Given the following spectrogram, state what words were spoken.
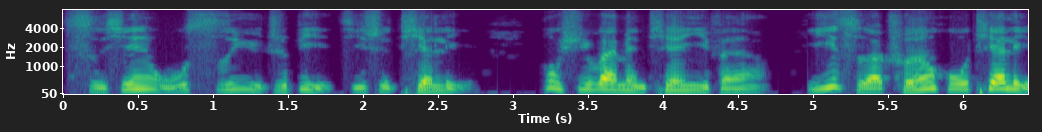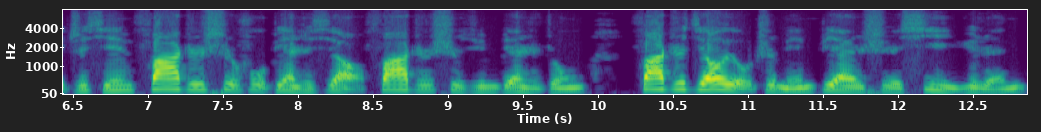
此心无私欲之弊，即是天理，不需外面添一分啊。以此纯乎天理之心，发之事父便是孝，发之事君便是忠，发之交友之民便是信于人。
